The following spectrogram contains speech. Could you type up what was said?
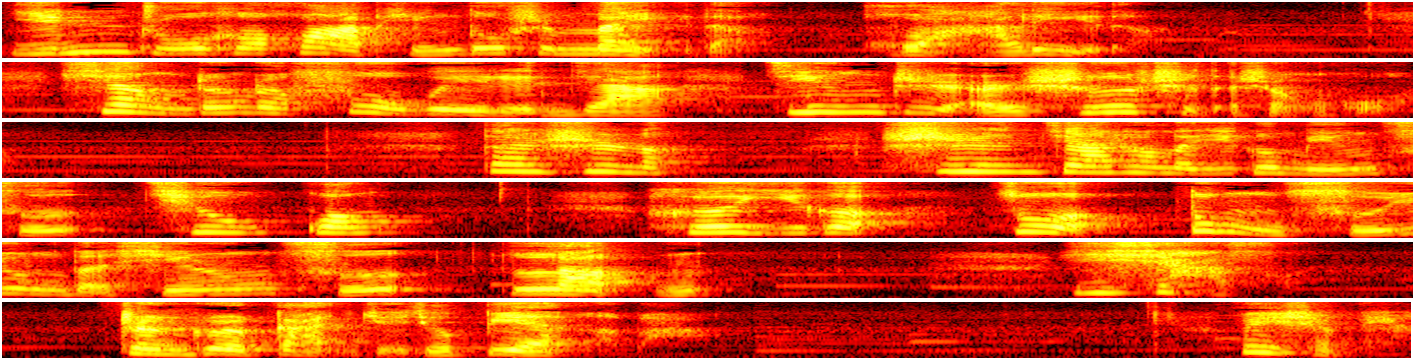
银烛和画屏都是美的、华丽的，象征着富贵人家精致而奢侈的生活。但是呢，诗人加上了一个名词“秋光”和一个。做动词用的形容词“冷”，一下子，整个感觉就变了吧？为什么呀？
